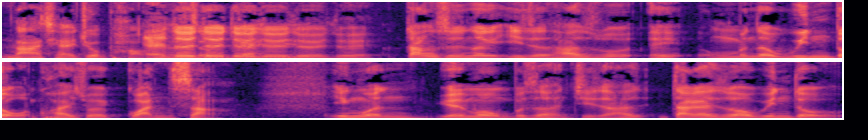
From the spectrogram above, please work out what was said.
拿起来就跑。哎，对对对对对对。当时那个译者他是说，哎，我们的 window 很快就会关上。英文原文我不是很记得，他大概是说 window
